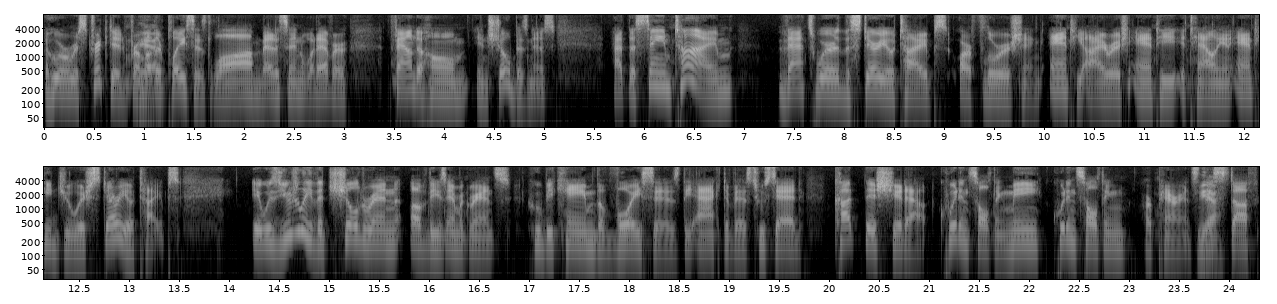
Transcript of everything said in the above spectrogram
who are restricted from Yeah. other places, law, medicine, whatever, found a home in show business. At the same time, that's where the stereotypes are flourishing anti Irish, anti Italian, anti Jewish stereotypes. It was usually the children of these immigrants who became the voices, the activists who said, cut this shit out. Quit insulting me. Quit insulting our parents. Yeah. This stuff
